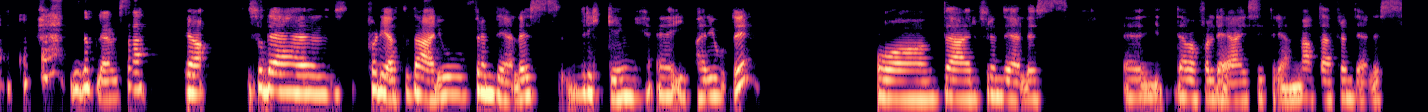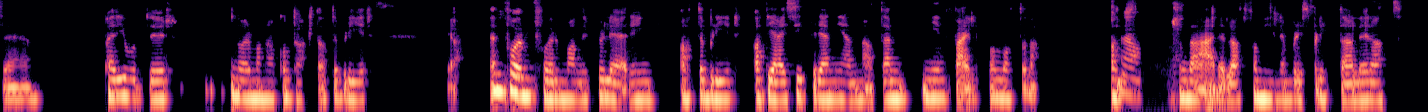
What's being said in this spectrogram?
Din opplevelse. Ja. Så det, er fordi at det er jo fremdeles drikking eh, i perioder. Og det er fremdeles eh, Det er i hvert fall det jeg sitter igjen med, at det er fremdeles eh, perioder når man har kontakt at det blir en form for manipulering. At, det blir, at jeg sitter igjen, igjen med at det er min feil, på en måte. da. At Ja. det er, eller at familien blir splitta, eller at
